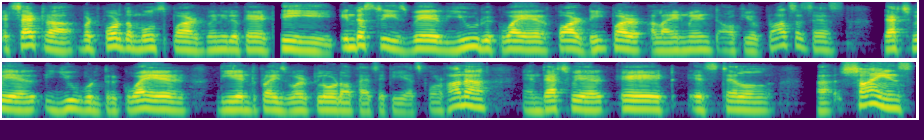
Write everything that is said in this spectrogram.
etc. But for the most part, when you look at the industries where you require far deeper alignment of your processes, that's where you would require the enterprise workload of SAP S4 HANA. And that's where it is still uh, shines,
